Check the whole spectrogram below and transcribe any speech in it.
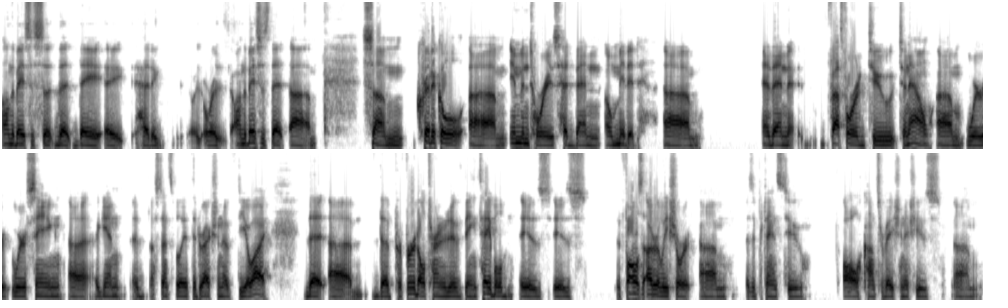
on the basis that they uh, had, or on the basis that um, some critical um, inventories had been omitted. Um, and then fast forward to to now, um, we're we're seeing uh, again ostensibly at the direction of DOI that um, the preferred alternative being tabled is is falls utterly short um, as it pertains to all conservation issues, um,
